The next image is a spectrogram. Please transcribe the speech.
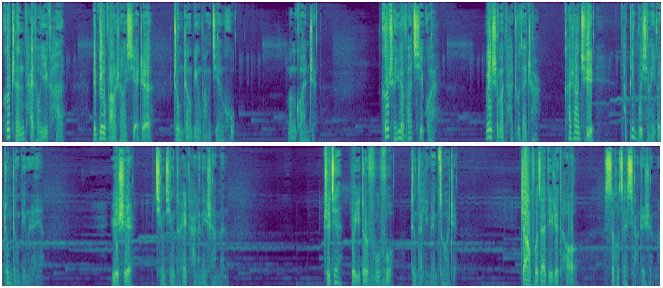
歌晨，抬头一看，那病房上写着。”重症病房监护，门关着。柯晨越发奇怪，为什么他住在这儿？看上去，他并不像一个重症病人呀。于是，轻轻推开了那扇门。只见有一对夫妇正在里面坐着。丈夫在低着头，似乎在想着什么。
